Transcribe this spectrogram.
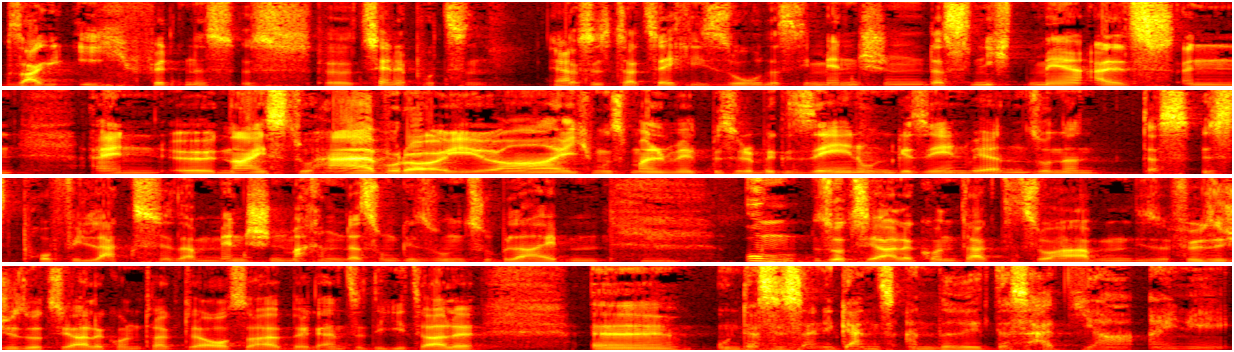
sage ich, Fitness ist äh, Zähneputzen. Ja. Das ist tatsächlich so, dass die Menschen das nicht mehr als ein, ein äh, nice to have oder ja, ich muss mal ein bisschen gesehen und gesehen werden, sondern das ist Prophylaxe. Da Menschen machen das, um gesund zu bleiben. Mhm um soziale Kontakte zu haben, diese physische soziale Kontakte außerhalb der ganze digitale. Äh, und das ist eine ganz andere, das hat ja eine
